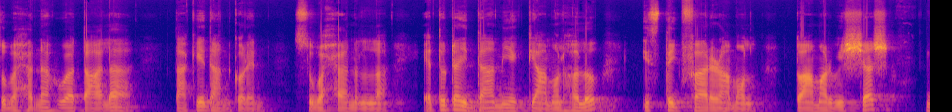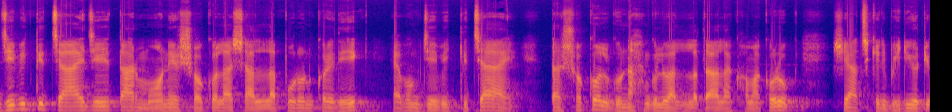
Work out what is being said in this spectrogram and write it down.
সুবাহানাহুয়া তালা তাকে দান করেন। সুবাহানাল্লাহ, এতটাই দামি একটি আমল হলো ইস্তিগফারের আমল। তো আমার বিশ্বাস, যে ব্যক্তি চায় যে তার মনের সকল আশা আল্লাহ পূরণ করে দিক এবং যে ব্যক্তি চায় তার সকল গুনাহগুলো আল্লাহ তাআলা ক্ষমা করুক, সে আজকের ভিডিওটি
